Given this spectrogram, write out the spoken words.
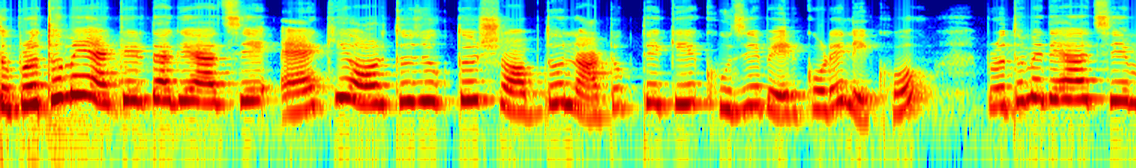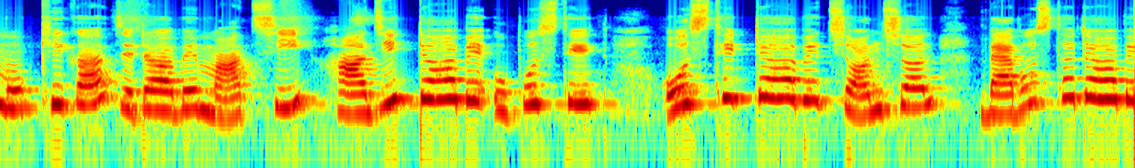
তো প্রথমে একের দাগে আছে একই অর্থযুক্ত শব্দ নাটক থেকে খুঁজে বের করে লেখো। প্রথমে দেয়া আছে মক্ষিকা, যেটা হবে মাছি, হাজিরটা হবে উপস্থিত, অস্থিরটা হবে চঞ্চল, ব্যবস্থাটা হবে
